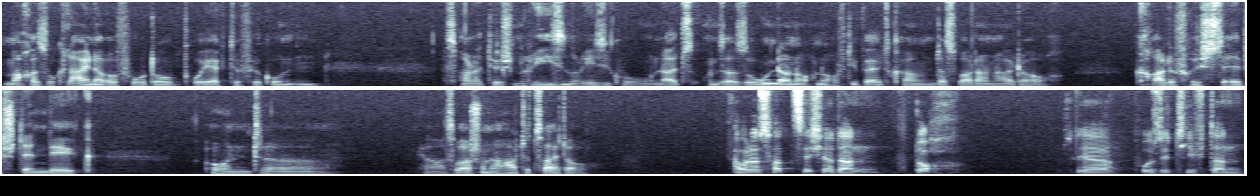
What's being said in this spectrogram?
mache so kleinere Fotoprojekte für Kunden. Das war natürlich ein Riesenrisiko. Und als unser Sohn dann auch noch auf die Welt kam, das war dann halt auch gerade frisch selbstständig. Und äh, ja, es war schon eine harte Zeit auch. Aber das hat sich ja dann doch sehr positiv dann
